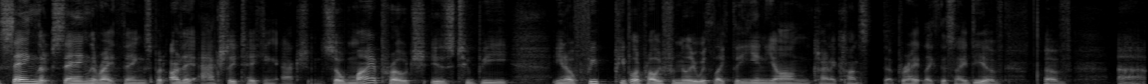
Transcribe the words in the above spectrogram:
saying the saying the right things, but are they actually taking action? So my approach is to be, you know, people are probably familiar with like the yin yang kind of concept, right? Like this idea of of uh,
